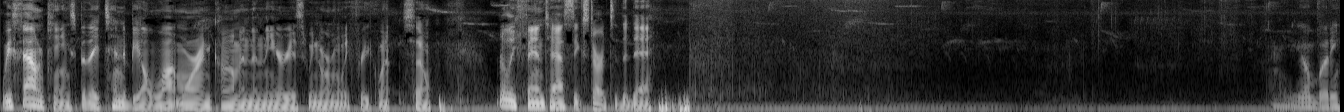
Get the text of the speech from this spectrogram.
we found kings, but they tend to be a lot more uncommon than the areas we normally frequent. So really fantastic start to the day. You go, buddy.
